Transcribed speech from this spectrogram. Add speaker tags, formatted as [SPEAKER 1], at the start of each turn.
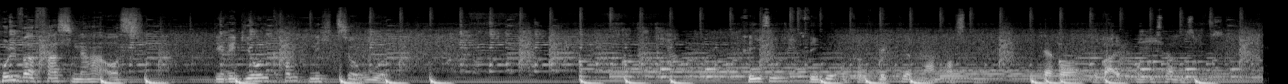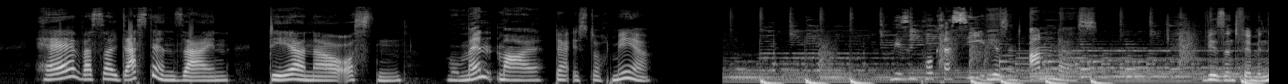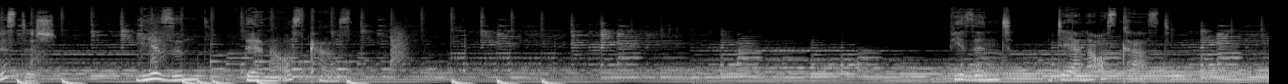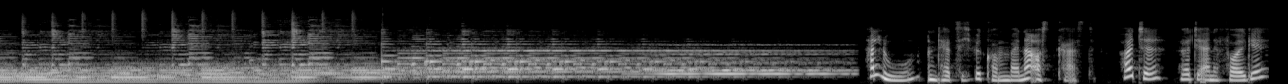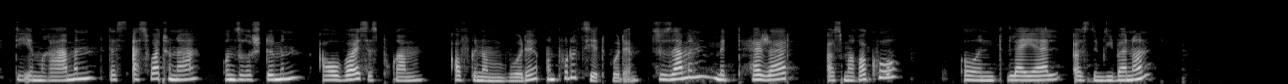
[SPEAKER 1] Pulverfass Nahosten. Die Region kommt nicht zur Ruhe.
[SPEAKER 2] Krisen, Kriege und Konflikte im Nahen Osten. Terror, Gewalt und Islamismus.
[SPEAKER 3] Hä, was soll das denn sein? Der Nahe Osten.
[SPEAKER 4] Moment mal.
[SPEAKER 5] Da ist doch mehr.
[SPEAKER 4] Wir sind progressiv. Wir sind anders.
[SPEAKER 6] Wir sind feministisch.
[SPEAKER 7] Wir sind der Nahostcast.
[SPEAKER 3] Wir sind der Nahostcast.
[SPEAKER 8] Hallo und herzlich willkommen bei Nahostcast. Heute hört ihr eine Folge, die im Rahmen des Aswatuna Unsere Stimmen Our Voices Programm aufgenommen wurde und produziert wurde. Zusammen mit Hajar aus Marokko und Layal aus dem Libanon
